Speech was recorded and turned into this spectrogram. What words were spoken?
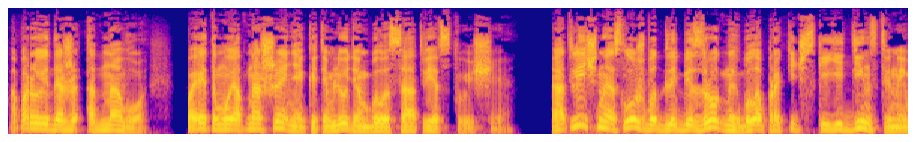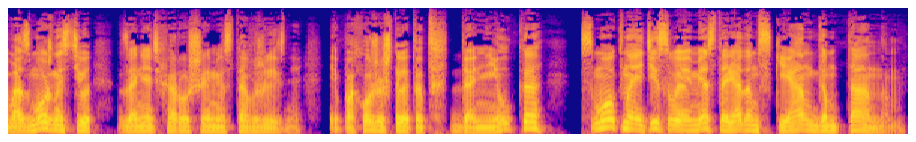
а порой и даже одного, поэтому и отношение к этим людям было соответствующее. Отличная служба для безродных была практически единственной возможностью занять хорошее место в жизни. И похоже, что этот Данилка смог найти свое место рядом с Киангом Танном.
